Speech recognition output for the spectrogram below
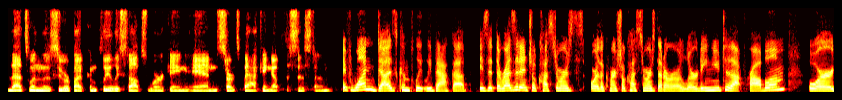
that's when the sewer pipe completely stops working and starts backing up the system. If one does completely back up, is it the residential customers or the commercial customers that are alerting you to that problem? Or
